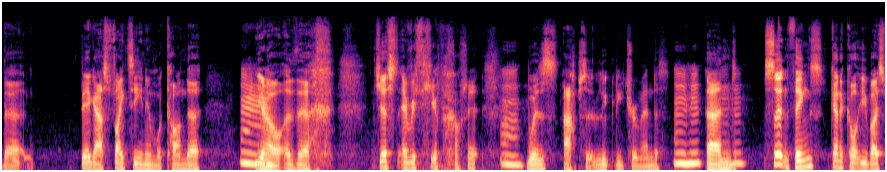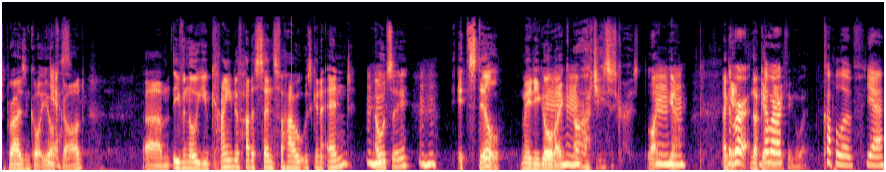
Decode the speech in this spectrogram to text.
The big ass fight scene in Wakanda, you know, the just everything about it was absolutely tremendous. Mm-hmm. And certain things kind of caught you by surprise and caught you Yes. off guard. Um, even though you kind of had a sense for how it was going to end, I would say, it still made you go like, "Oh, Jesus Christ!" Like you know, again, Mm-hmm. were- not there were- anything away. A couple of yeah,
